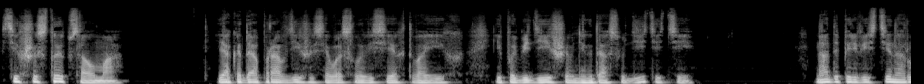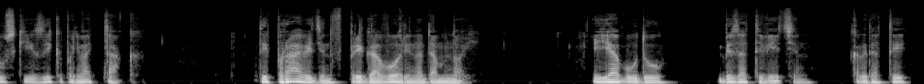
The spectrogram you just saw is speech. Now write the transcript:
Стих шестой псалма якода оправдишися во словесех Твоих и победишь в негда судить идти. Надо перевести на русский язык и понимать так. Ты праведен в приговоре надо мной, и я буду безответен, когда Ты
